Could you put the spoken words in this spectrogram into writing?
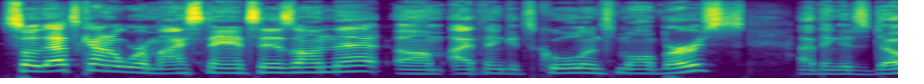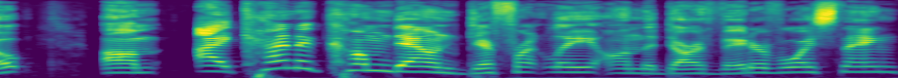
So that's kind of where my stance is on that. Um, I think it's cool in small bursts. I think it's dope. Um, I kind of come down differently on the Darth Vader voice thing.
